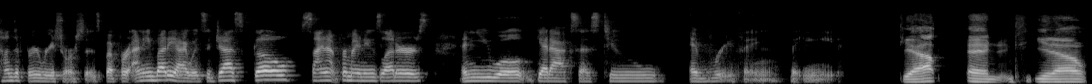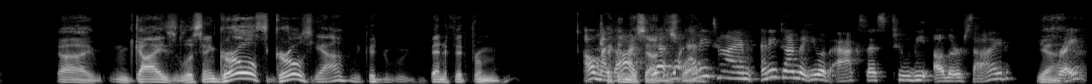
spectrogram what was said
tons of free resources. But for anybody, I would suggest go sign up for my newsletters and you will get access to everything that you need. Yeah. And, you know, uh, guys listening, girls, girls, yeah, you could benefit from. Oh my gosh! Yeah, well, well. anytime, anytime that you have access to the other side, yeah. Right?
